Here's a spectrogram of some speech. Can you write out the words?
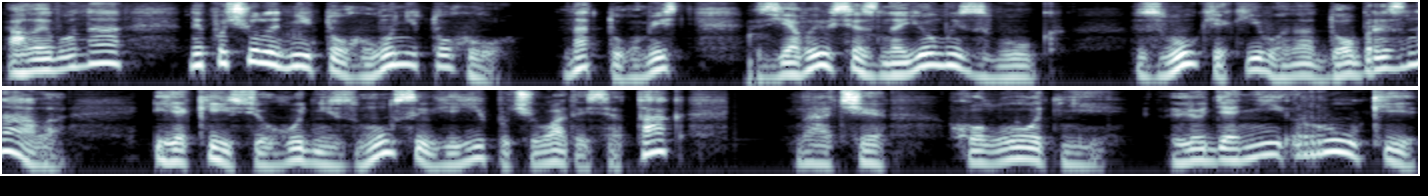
Але вона не почула ні того, ні того. Натомість з'явився знайомий звук, звук, який вона добре знала, і який сьогодні змусив її почуватися так, наче холодні, льодяні руки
